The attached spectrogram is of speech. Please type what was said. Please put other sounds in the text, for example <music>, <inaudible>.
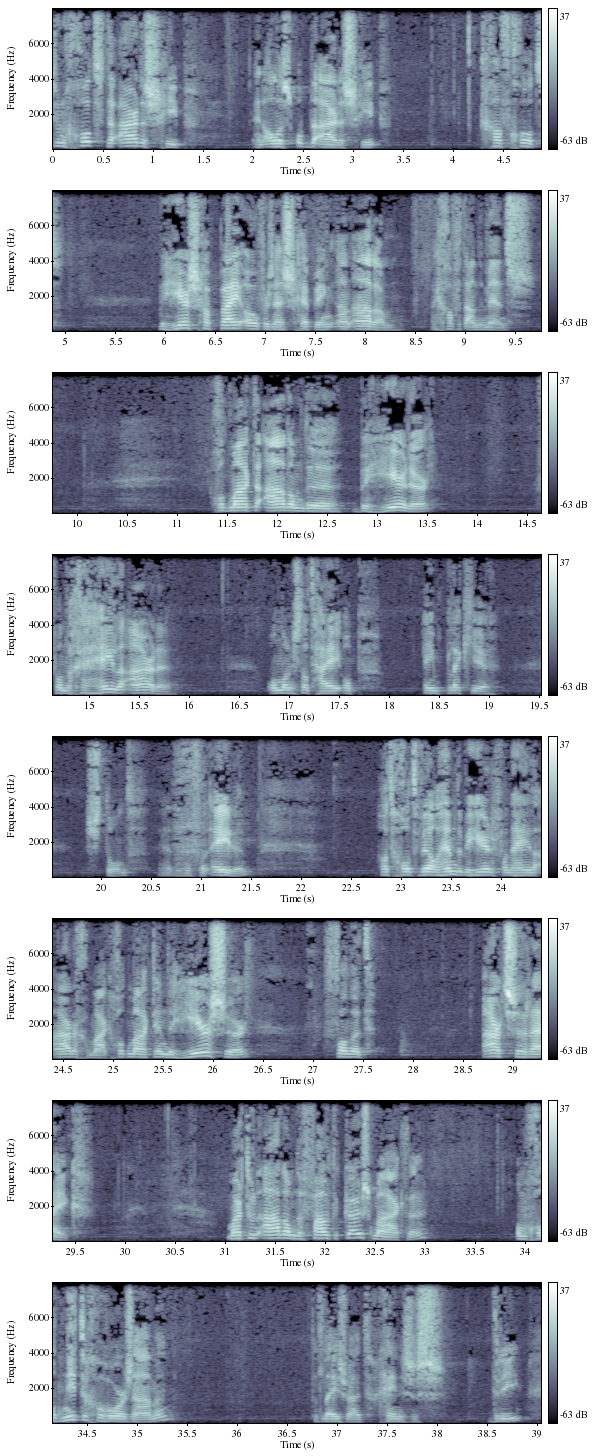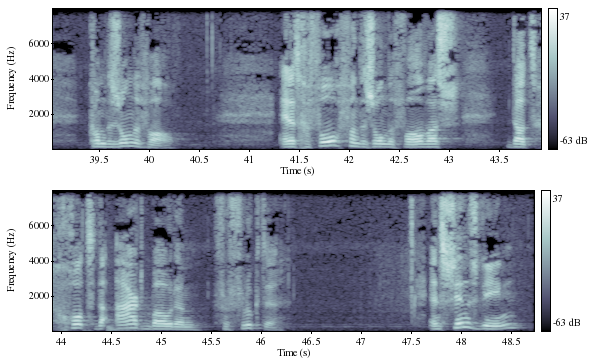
toen God de aarde schiep en alles op de aarde schiep, gaf God de heerschappij over zijn schepping aan Adam. Hij gaf het aan de mens. God maakte Adam de beheerder van de gehele aarde. Ondanks dat hij op één plekje stond, de Hof van Eden, had God wel hem de beheerder van de hele aarde gemaakt. God maakte hem de heerser van het aardse rijk. Maar toen Adam de foute keus maakte om God niet te gehoorzamen, dat lezen we uit Genesis 3, kwam de zondeval. En het gevolg van de zondeval was dat God de aardbodem vervloekte. En sindsdien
